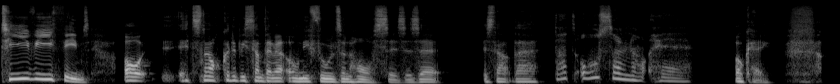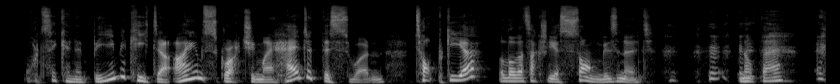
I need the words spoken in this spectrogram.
TV themes. Oh, it's not going to be something like Only Fools and Horses, is it? Is that there? That's also not here. Okay. What's it going to be, Mikita? I am scratching my head at this one. Top Gear? Although that's actually a song, isn't it? Not there?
